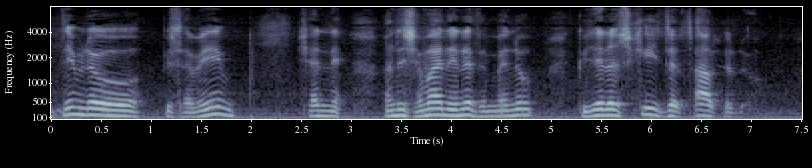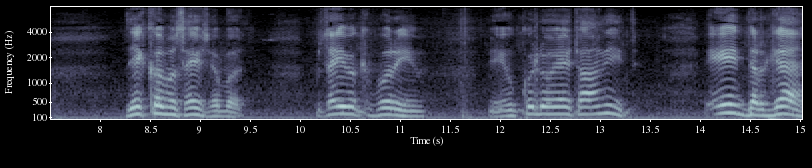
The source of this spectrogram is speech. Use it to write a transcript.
נותנים לו בסמים, שהנשמה נהנית ממנו כדי להשקיע את הצער שלו. זה כל מוצאי שבת. מוצאי בכפורים, הוא כולו היה תענית. אין דרגה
